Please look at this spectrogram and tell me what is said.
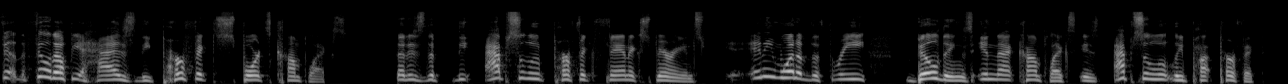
The, Philadelphia has the perfect sports complex that is the the absolute perfect fan experience. Any one of the three buildings in that complex is absolutely perfect.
